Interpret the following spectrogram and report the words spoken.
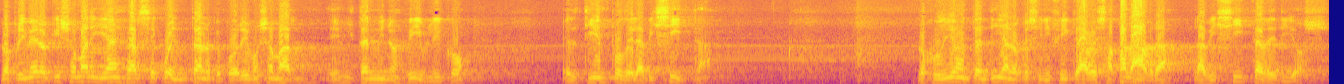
Lo primero que hizo María es darse cuenta, lo que podríamos llamar, el término es bíblico, el tiempo de la visita. Los judíos entendían lo que significaba esa palabra, la visita de Dios.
